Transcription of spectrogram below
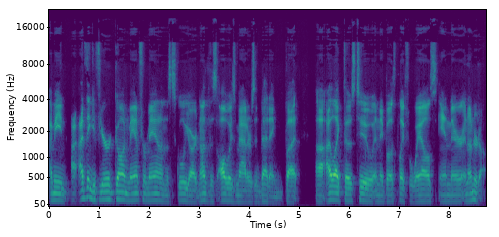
I mean, I, I, think if you're going man for man on the schoolyard, not that this always matters in betting, but uh, I like those two, and they both play for Wales, and they're an underdog.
